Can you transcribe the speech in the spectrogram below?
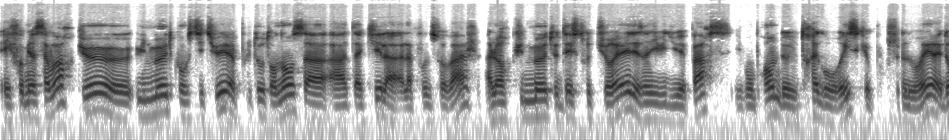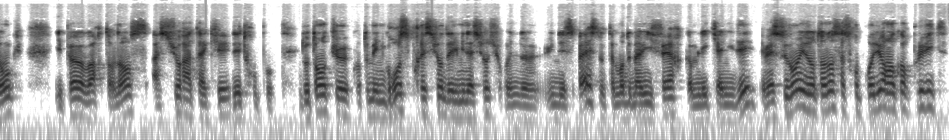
et il faut bien savoir que euh, une meute constituée a plutôt tendance à, attaquer la, faune sauvage, alors qu'une meute déstructurée, des individus éparses, ils vont prendre de très gros risques pour se nourrir et donc ils peuvent avoir tendance à surattaquer des troupeaux. D'autant que quand on met une grosse pression d'élimination sur une, une espèce, notamment de mammifères comme les canidés, eh bien souvent ils ont tendance à se reproduire encore plus vite.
